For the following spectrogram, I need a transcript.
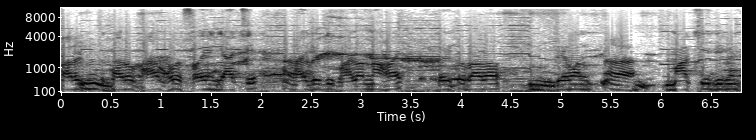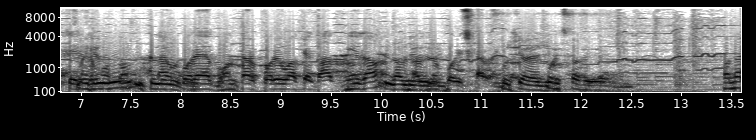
কারও যদি কারও ভাগ হোক স্বয়ং যাচ্ছে আর যদি ভালো না হয় ওই তো বাবা যেমন মাখিয়ে দিবেন তেলের মতন তারপরে এক ঘণ্টার পরে ওকে গা ধুয়ে দাও পরিষ্কার হয়ে যাবে। পরিষ্কার হয়ে যাবে। মানে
